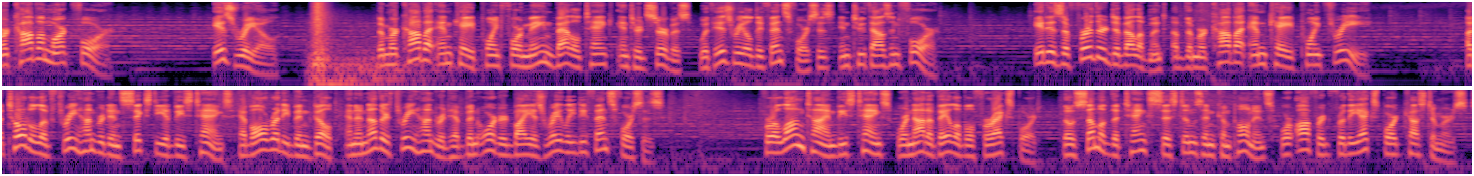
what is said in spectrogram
Merkava Mark IV. Israel. The Merkava Mk.4 main battle tank entered service with Israel Defense Forces in 2004. It is a further development of the Merkava Mk.3. A total of 360 of these tanks have already been built and another 300 have been ordered by Israeli Defense Forces. For a long time these tanks were not available for export, though some of the tank's systems and components were offered for the export customers.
